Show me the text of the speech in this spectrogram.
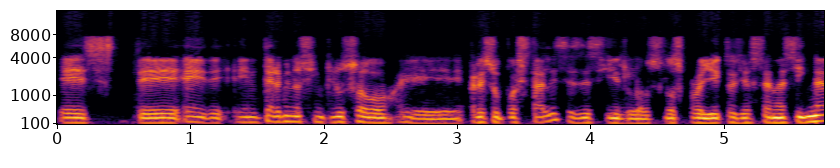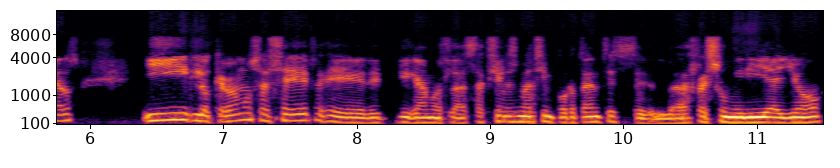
este, eh, en términos incluso eh, presupuestales, es decir, los, los proyectos ya están asignados. Y lo que vamos a hacer, digamos, las acciones más importantes, las resumiría yo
